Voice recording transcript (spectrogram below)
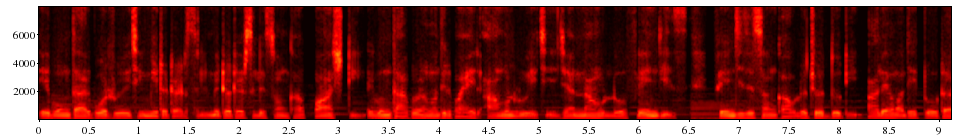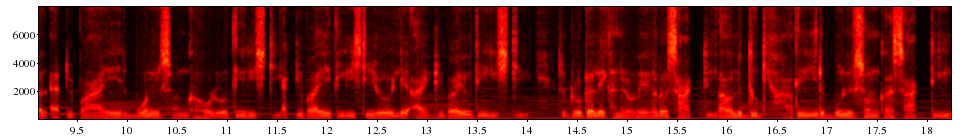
এবং তারপর রয়েছে মেটাটার্সেল। মেটাটার্সেলের সংখ্যা পাঁচটি এবং তারপর আমাদের পায়ের আঙুল রয়েছে, যার নাম হলো ফ্লেঞ্জিস ফ্লেঞ্জিসের সংখ্যা হলো চোদ্দটি। তাহলে আমাদের টোটাল একটি পায়ের বোনের সংখ্যা হলো তিরিশটি। একটি পায়ে তিরিশটি রইলে আরেকটি পায়েও তিরিশটি। তো টোটাল এখানে হয়ে গেল ষাটটি। তাহলে দুটি হাতের বোনের সংখ্যা ষাটটি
